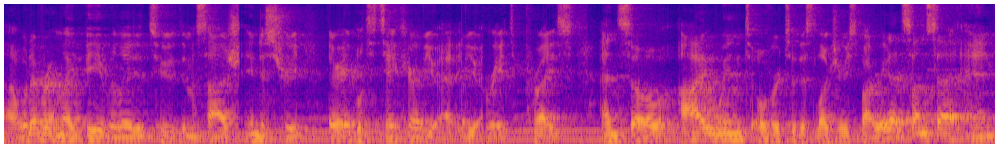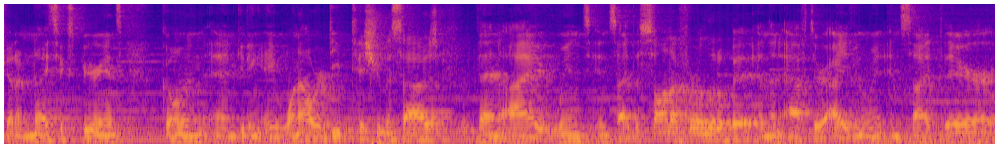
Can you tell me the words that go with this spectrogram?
uh, whatever it might be related to the massage industry, they're able to take care of you at a great price. And so I went over to this luxury spa right at sunset and got a nice experience going and getting a one hour deep tissue massage. Then I went inside the sauna for a little bit, and then after I even went inside their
